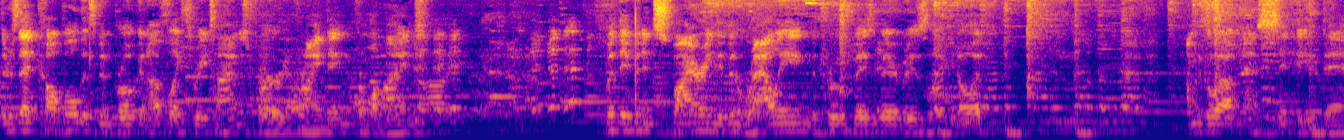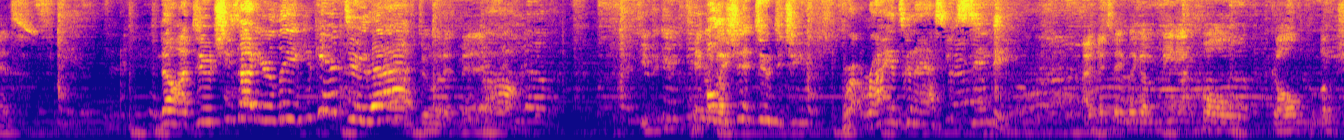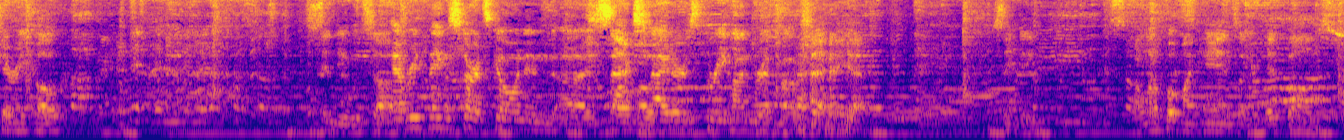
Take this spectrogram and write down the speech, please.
There's that couple that's been broken up like three times for grinding from behind. But they've been inspiring, they've been rallying the troops. Basically, everybody's like, you know what? I'm gonna go out and ask Cindy to dance. No, dude, she's out of your league. You can't do that. I'm doing it, man. Oh, You, you take holy like, shit, dude! Did you? R- Ryan's gonna ask Cindy. I'm gonna take like a meaningful gulp of cherry coke. Cindy, what's up? Everything starts going in uh, Zack motion. Snyder's 300 motion. yeah. Cindy, I want to put my hands on your hip bones.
